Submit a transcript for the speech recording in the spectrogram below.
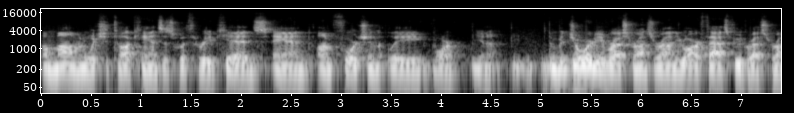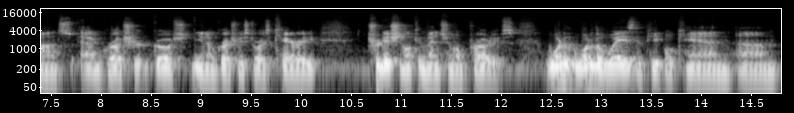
a mom in Wichita, Kansas, with three kids, and unfortunately, more you know, the majority of restaurants around you are fast food restaurants, and grocery, grocery, you know, grocery stores carry traditional, conventional produce. What are, what are the ways that people can um,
